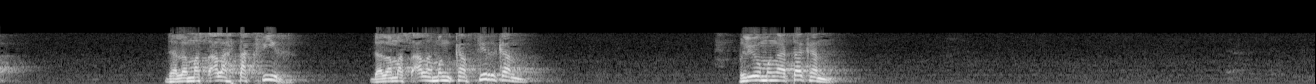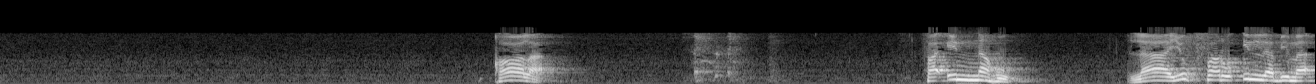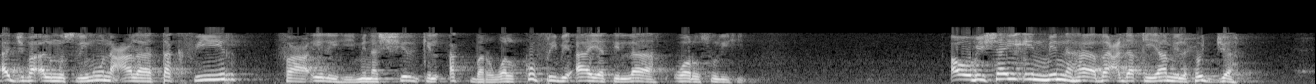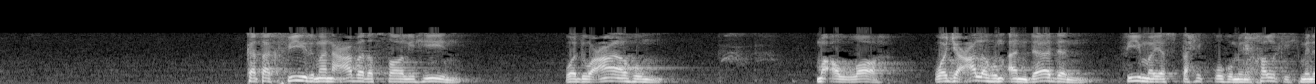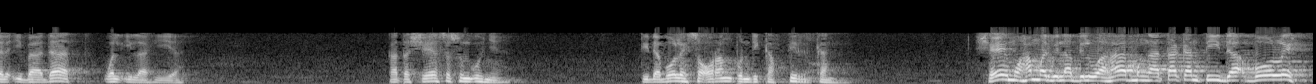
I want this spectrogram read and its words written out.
dalam masalah takfir, dalam masalah mengkafirkan. Beliau mengatakan Qala fa innahu la yukfaru illa bima ajma al muslimun ala takfir fa'ilihi min asyirkil akbar wal kufri bi ayatillah wa rusulihi aw bi syai'in minha ba'da qiyamil hujjah katakfir man abada salihin wa du'ahum ma Allah wa ja'alahum andadan fima yastahiquhu min khalqih min al-ibadat wal ilahiyah. Kata Syekh sesungguhnya tidak boleh seorang pun dikafirkan. Syekh Muhammad bin Abdul Wahab mengatakan tidak boleh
